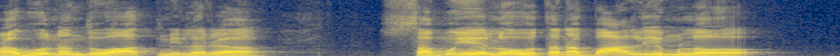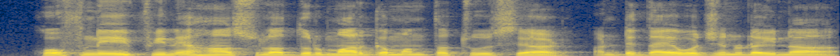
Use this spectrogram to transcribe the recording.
ప్రభునందు ఆత్మీయులరా సమూయలు తన బాల్యంలో హొఫ్ని ఫినెహాసుల దుర్మార్గం అంతా చూశాడు. అంటే దైవజనుడైన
